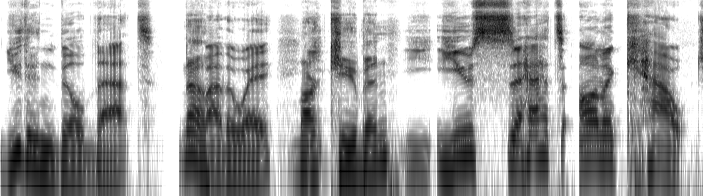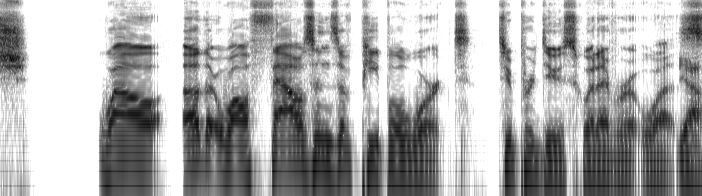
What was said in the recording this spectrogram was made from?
you didn't build that. no, By the way, Mark Cuban. Y- you sat on a couch while other while thousands of people worked to produce whatever it was. Yeah.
